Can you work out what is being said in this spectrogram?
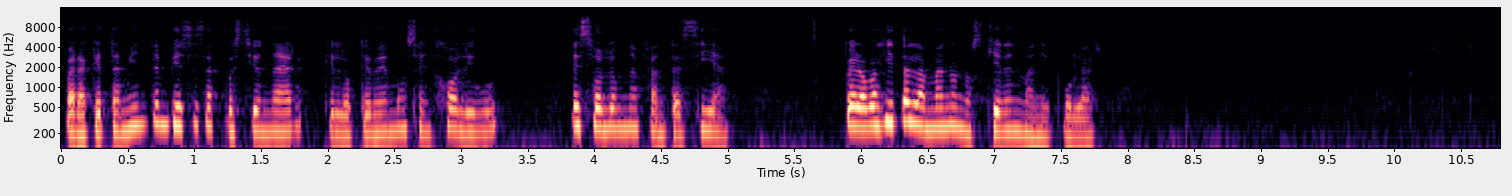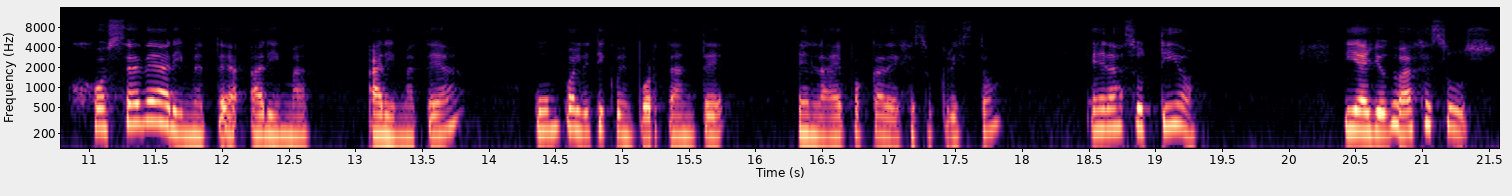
Para que también te empieces a cuestionar que lo que vemos en Hollywood es solo una fantasía. Pero bajita la mano nos quieren manipular. José de Arimatea, Arimatea, un político importante en la época de Jesucristo, era su tío y ayudó a Jesús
